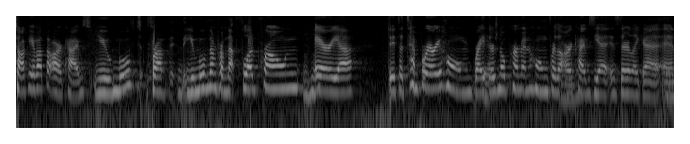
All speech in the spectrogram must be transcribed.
talking about the archives, you moved from you moved them from that flood-prone mm -hmm. area. It's a temporary home, right? Yeah. There's no permanent home for the mm-hmm. archives yet. Is there like a, an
